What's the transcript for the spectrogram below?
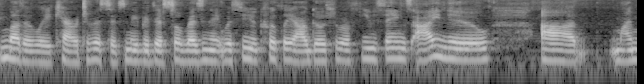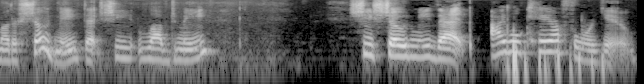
motherly characteristics. Maybe this will resonate with you. Quickly, I'll go through a few things. I knew uh, my mother showed me that she loved me. She showed me that I will care for you.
